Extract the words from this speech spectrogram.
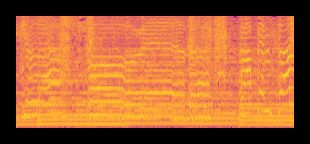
make it last forever. Stop and time.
